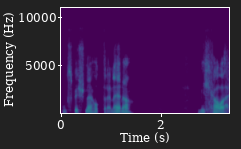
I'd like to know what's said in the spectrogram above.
úspěšného trenéra? Michale.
